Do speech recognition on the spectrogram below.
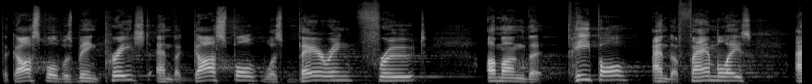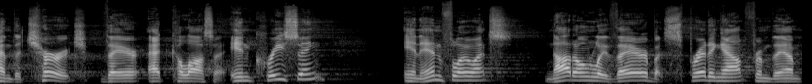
The gospel was being preached, and the gospel was bearing fruit among the people and the families and the church there at Colossae, increasing in influence, not only there, but spreading out from them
